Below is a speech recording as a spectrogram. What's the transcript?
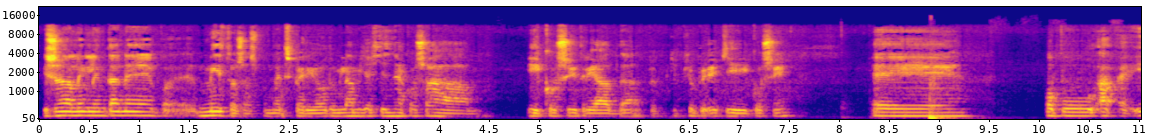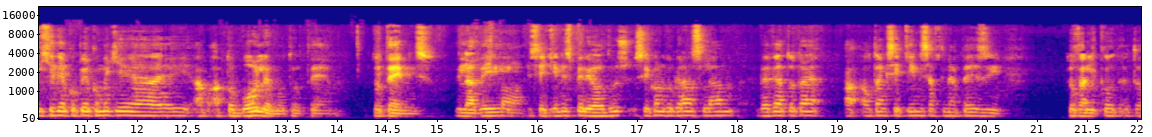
Η Susan Lenglen ήταν ε, μύθος, ας πούμε, της περίοδου. Μιλάμε για 1920-30, και πιο εκεί 20. Ε, όπου α, είχε διακοπεί ακόμα και από τον πόλεμο τότε το τέννις. Δηλαδή σε εκείνες τις περιόδους σήκωνε το Grand Slam, βέβαια τότε όταν ξεκίνησε αυτή να παίζει το γαλλικό, το,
